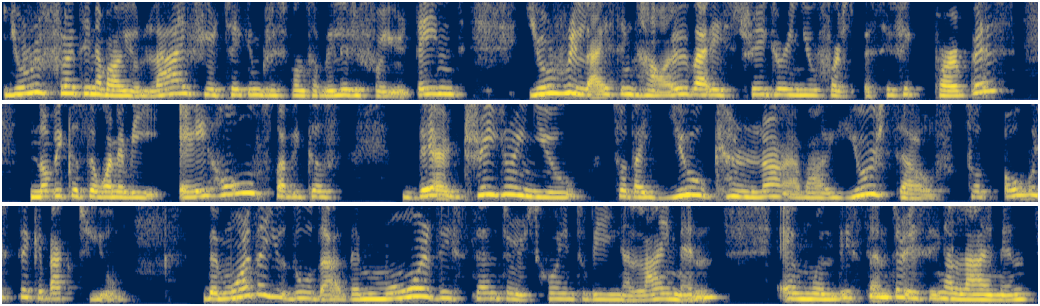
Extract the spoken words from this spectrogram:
you're reflecting about your life, you're taking responsibility for your things, you're realizing how everybody's triggering you for a specific purpose, not because they want to be a-holes, but because they're triggering you so that you can learn about yourself. So always take it back to you. The more that you do that, the more this center is going to be in alignment. And when this center is in alignment,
